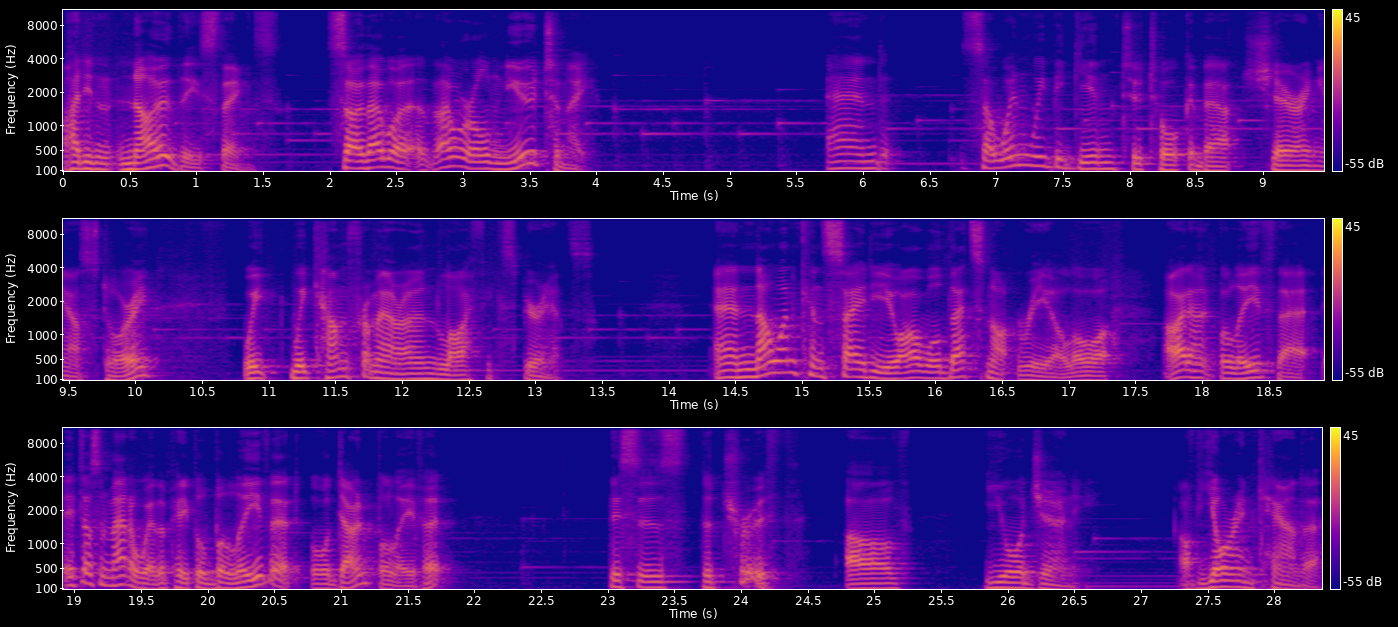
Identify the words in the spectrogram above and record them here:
I didn't know these things. So they were, they were all new to me. And so when we begin to talk about sharing our story, we, we come from our own life experience. And no one can say to you, oh, well, that's not real, or I don't believe that. It doesn't matter whether people believe it or don't believe it. This is the truth of your journey, of your encounter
